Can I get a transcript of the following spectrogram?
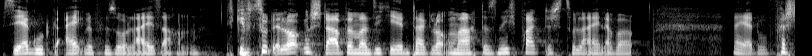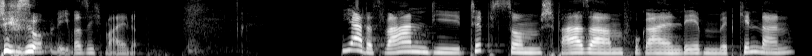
sehr gut geeignet für so Leihsachen. Ich gebe zu, der Lockenstab, wenn man sich jeden Tag Locken macht, ist nicht praktisch zu leihen, aber naja, du verstehst hoffentlich, was ich meine. Ja, das waren die Tipps zum sparsamen, frugalen Leben mit Kindern.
